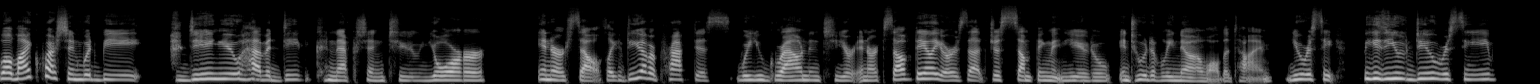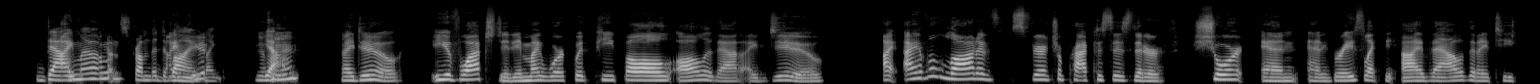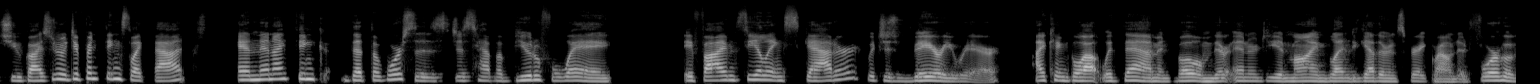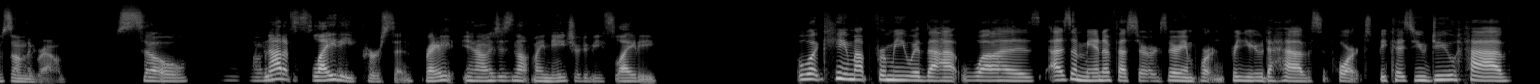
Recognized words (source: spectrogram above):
Well, my question would be Do you have a deep connection to your inner self? Like, do you have a practice where you ground into your inner self daily, or is that just something that you intuitively know all the time? You receive, because you do receive downloads from the divine. Like, mm-hmm. yeah, I do. You've watched it in my work with people, all of that. I do. I, I have a lot of spiritual practices that are short and and brief, like the I vow that I teach you guys, you know, different things like that. And then I think that the horses just have a beautiful way. If I'm feeling scattered, which is very rare, I can go out with them and boom, their energy and mine blend together and it's very grounded. Four hooves on the ground. So I'm not a flighty person, right? You know, it's just not my nature to be flighty what came up for me with that was as a manifestor, it's very important for you to have support because you do have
